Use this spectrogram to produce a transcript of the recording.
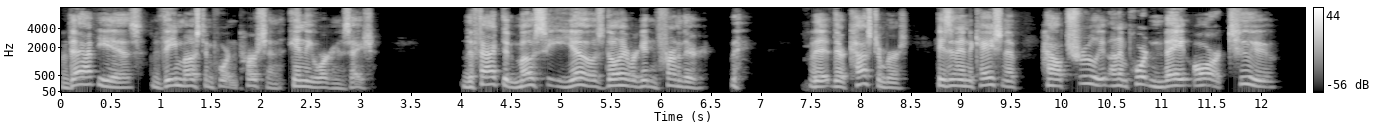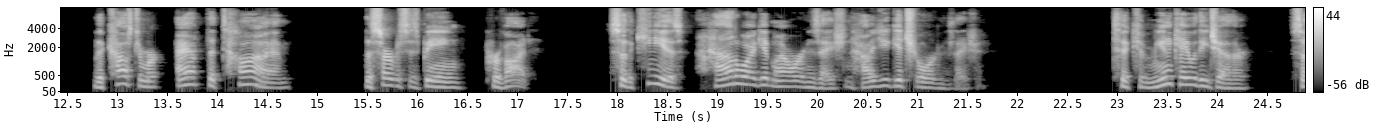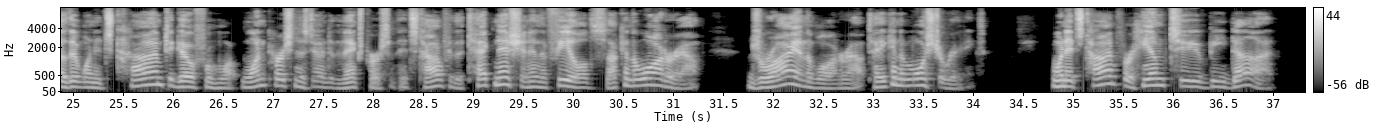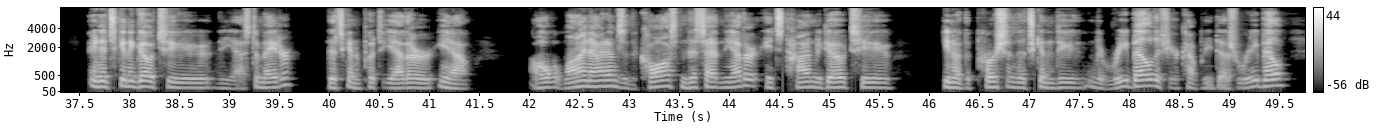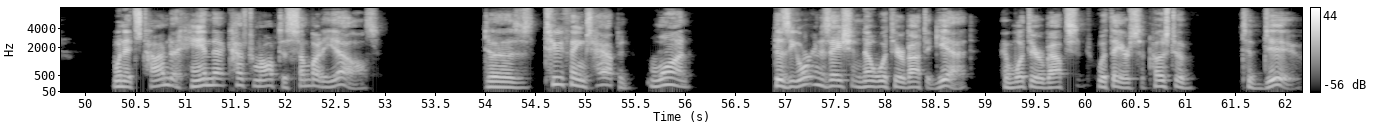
That is the most important person in the organization. The fact that most CEOs don't ever get in front of their their, their customers is an indication of how truly unimportant they are to the customer at the time the service is being provided. So the key is how do I get my organization? How do you get your organization to communicate with each other so that when it's time to go from what one person is doing to the next person, it's time for the technician in the field sucking the water out, drying the water out, taking the moisture readings. When it's time for him to be done, and it's going to go to the estimator that's going to put together, you know, all the line items and the cost and this, that, and the other. It's time to go to, you know, the person that's going to do the rebuild if your company does rebuild. When it's time to hand that customer off to somebody else, does two things happen? One, does the organization know what they're about to get and what they're about, what they are supposed to, to do?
